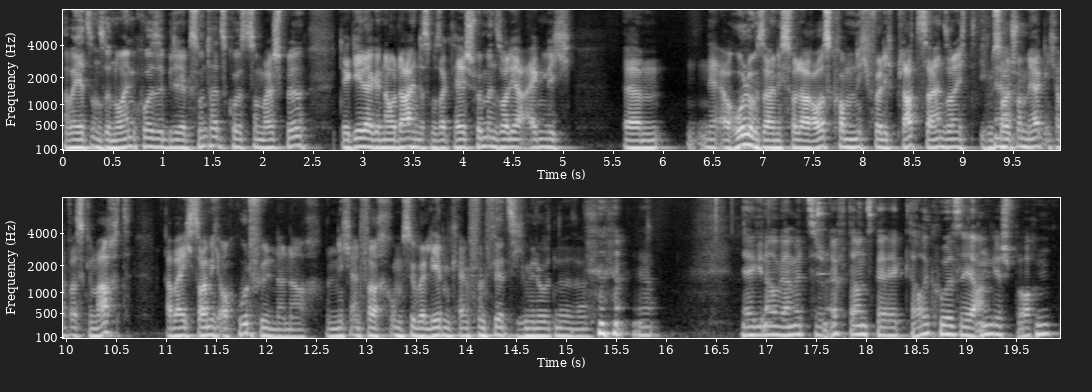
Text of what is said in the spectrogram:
Aber jetzt unsere neuen Kurse, wie der Gesundheitskurs zum Beispiel, der geht ja genau dahin, dass man sagt, hey, Schwimmen soll ja eigentlich ähm, eine Erholung sein. Ich soll da rauskommen, nicht völlig platt sein, sondern ich, ich ja. soll schon merken, ich habe was gemacht, aber ich soll mich auch gut fühlen danach und nicht einfach ums Überleben kämpfen 40 Minuten oder so. ja. ja, genau. Wir haben jetzt schon öfter unsere Graulkurse ja angesprochen.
